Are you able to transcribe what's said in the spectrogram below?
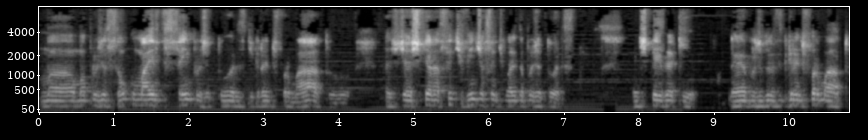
uma, uma projeção com mais de 100 projetores de grande formato. A gente acho que era 120 a 140 projetores. A gente teve aqui, né? Projetores de grande formato.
